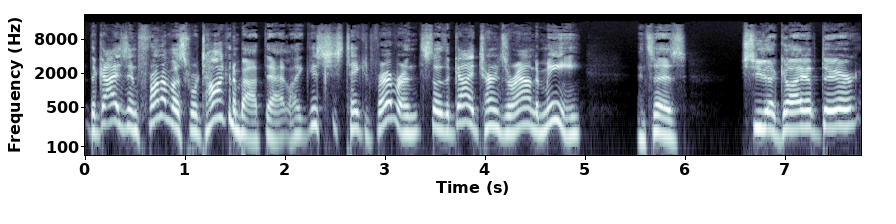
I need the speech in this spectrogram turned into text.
the guys in front of us were talking about that, like it's just taking forever. And so the guy turns around to me and says, "See that guy up there?"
